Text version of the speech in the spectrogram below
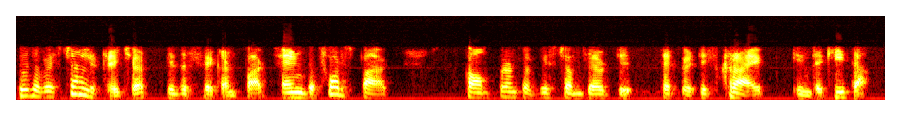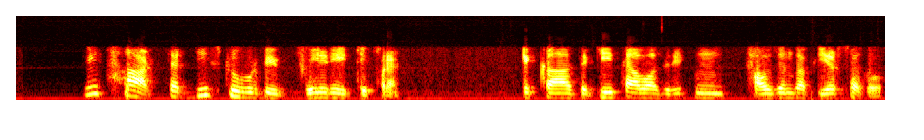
to the Western literature in the second part, and the first part, components of wisdom that, that were described in the Gita. We thought that these two would be very different because the Gita was written thousands of years ago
